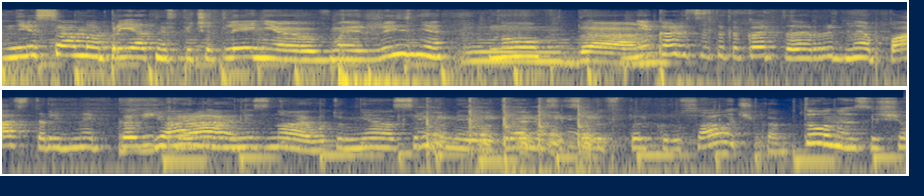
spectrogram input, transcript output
Не самое приятное впечатление в моей жизни, М, да. мне кажется, это какая-то рыбная паста, рыбная икра. Я не, не знаю, вот у меня с рыбами вот реально ассоциируется только русалочка. Что у нас еще?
